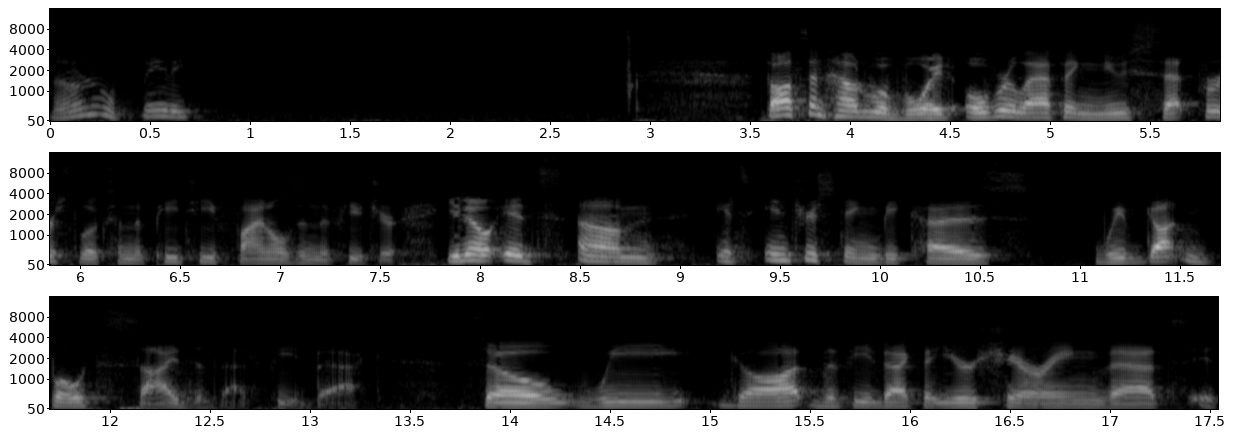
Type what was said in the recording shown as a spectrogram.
I don't know, maybe. Thoughts on how to avoid overlapping new set first looks in the PT finals in the future? You know, it's um, it's interesting because we've gotten both sides of that feedback. So we got the feedback that you're sharing that it,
